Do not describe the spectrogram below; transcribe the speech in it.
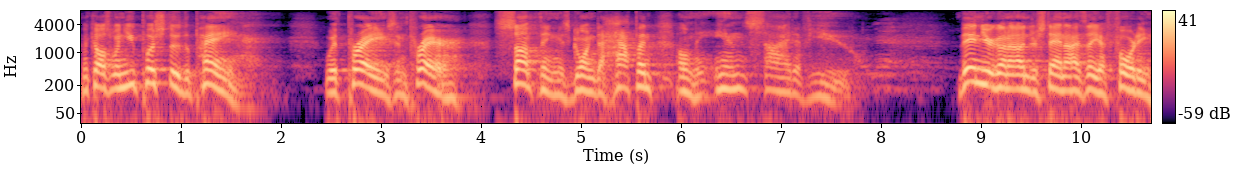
Because when you push through the pain with praise and prayer, something is going to happen on the inside of you. Then you're going to understand Isaiah 40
